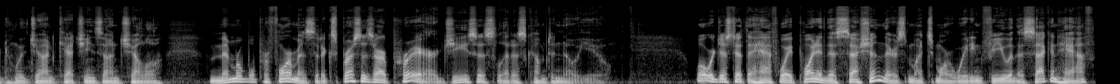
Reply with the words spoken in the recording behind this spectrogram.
With John Catchings on cello. A memorable performance that expresses our prayer Jesus, let us come to know you. Well, we're just at the halfway point in this session. There's much more waiting for you in the second half.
